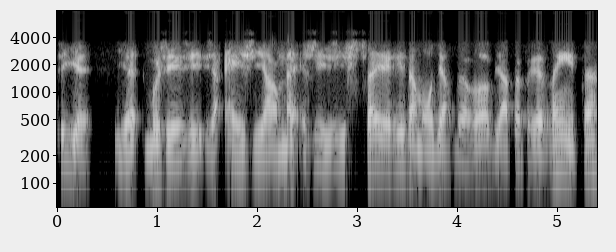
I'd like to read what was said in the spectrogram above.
tu sais, moi, j'ai j'ai serré dans mon garde-robe il y a à peu près 20 ans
